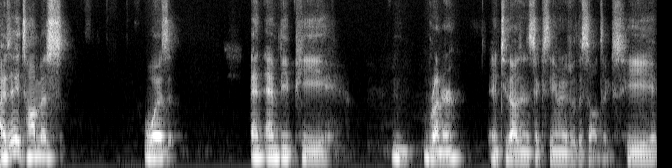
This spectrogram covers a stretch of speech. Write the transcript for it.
Isaiah Thomas was an MVP runner in 2016 when he was with the Celtics. He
